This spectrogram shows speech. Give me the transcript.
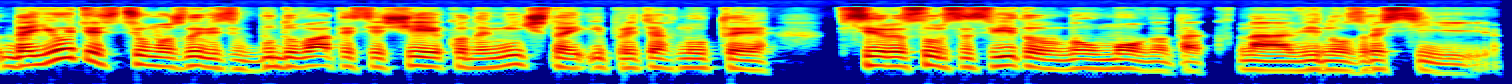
дають ось цю можливість вбудуватися ще економічно і притягнути всі ресурси світу, ну умовно так, на війну з Росією.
